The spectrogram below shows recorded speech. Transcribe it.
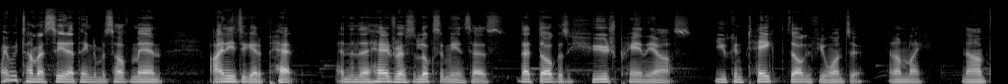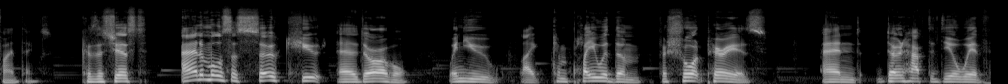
Every time I see it, I think to myself, man, I need to get a pet. And then the hairdresser looks at me and says, that dog is a huge pain in the ass. You can take the dog if you want to. And I'm like, no, nah, I'm fine, thanks. Because it's just, animals are so cute and adorable when you like can play with them for short periods and don't have to deal with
